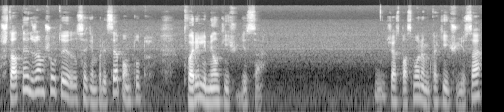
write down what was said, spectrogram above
штатные джамшуты с этим прицепом тут творили мелкие чудеса. Сейчас посмотрим, какие чудеса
